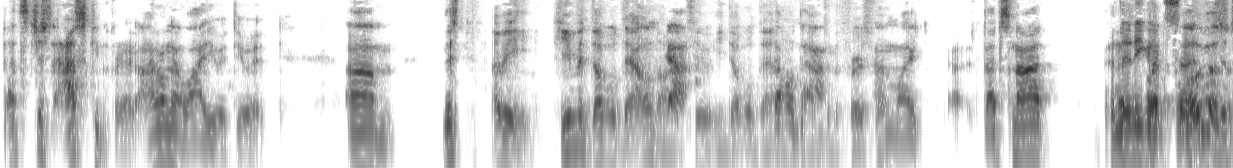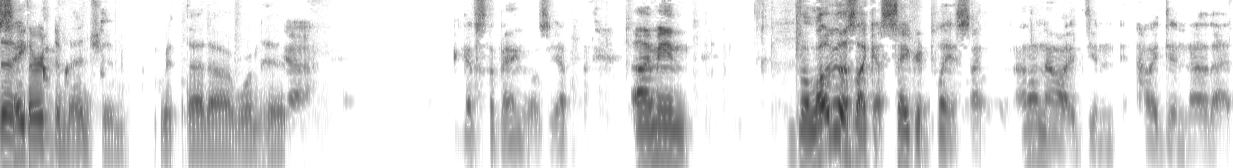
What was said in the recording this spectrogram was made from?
that's just asking for it. I don't know why you would do it. Um, I mean, he even doubled down on Yeah. it too. He doubled down Doubled after the first one. I'm like, uh, that's not and then he got Like, sent to the sacred. third dimension with that uh, one hit. Yeah. against the Bengals. Yep. I mean, the logo is like a sacred place. I, I don't know. I didn't how I didn't know that.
